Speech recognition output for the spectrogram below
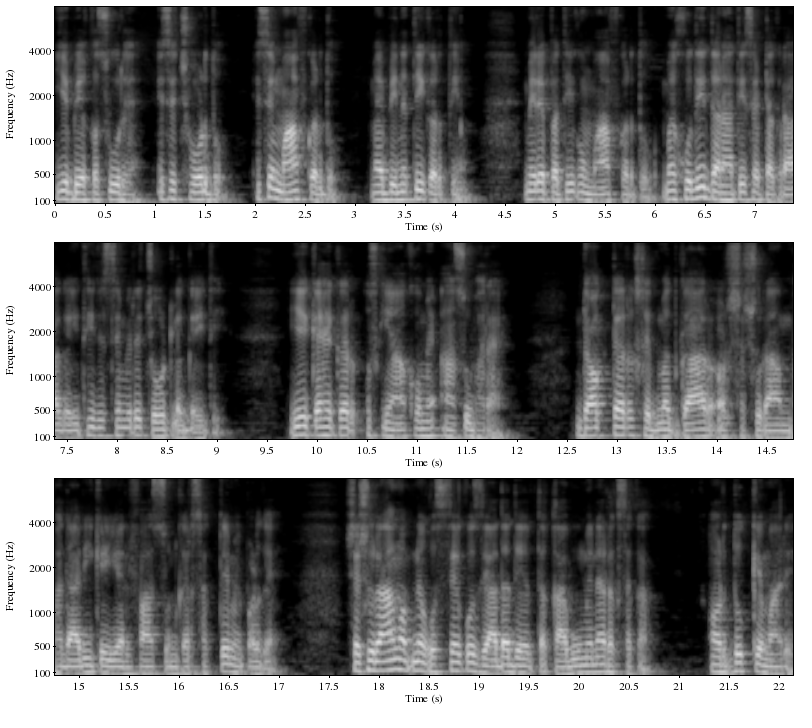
یہ بے قصور ہے، اسے چھوڑ دو، اسے معاف کر دو، میں بنتی کرتی ہوں۔ میرے پتی کو معاف کر دو۔ میں خود ہی دراتی سے ٹکرا گئی تھی، جس سے میرے چوٹ لگ گئی تھی۔ یہ کہہ کر اس کی آنکھوں میں آنسو بھرائے ڈاکٹر خدمت گار اور ششورام بھداری کے یہ الفاظ سن کر سکتے میں پڑ گئے۔ ششورام اپنے غصے کو زیادہ دیر تک قابو میں نہ رکھ سکا اور دکھ کے مارے۔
